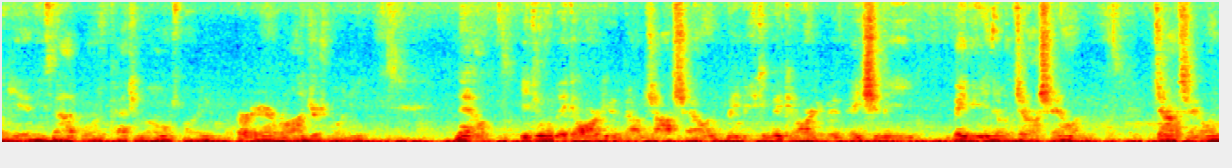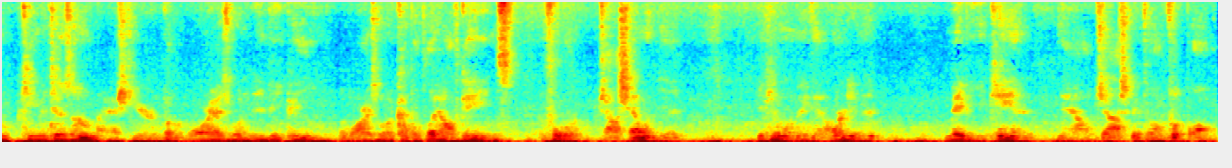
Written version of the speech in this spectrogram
Again, he's not worth Patrick Mahomes' money or Aaron Rodgers' money. Now, if you want to make an argument Josh Allen, maybe you can make an argument they should be maybe in there with Josh Allen. Josh Allen came into his own last year, but Lamar has won an MVP. Lamar has won a couple playoff games before Josh Allen did. If you want to make that argument, maybe you can. Now, Josh can throw football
